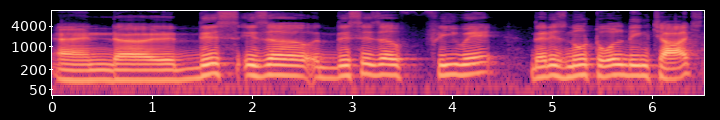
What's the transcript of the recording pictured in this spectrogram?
and uh, this is a this is a freeway, there is no toll being charged.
